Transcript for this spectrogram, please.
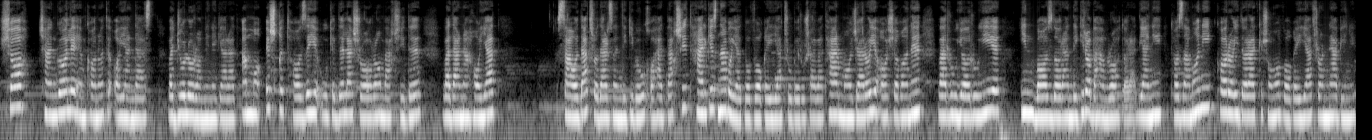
شاه چنگال امکانات آینده است و جلو را می نگرد اما عشق تازه او که دلش را آرام بخشیده و در نهایت سعادت را در زندگی به او خواهد بخشید هرگز نباید با واقعیت روبرو شود هر ماجرای عاشقانه و رویارویی این بازدارندگی را به همراه دارد. یعنی تا زمانی کارایی دارد که شما واقعیت را نبینید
